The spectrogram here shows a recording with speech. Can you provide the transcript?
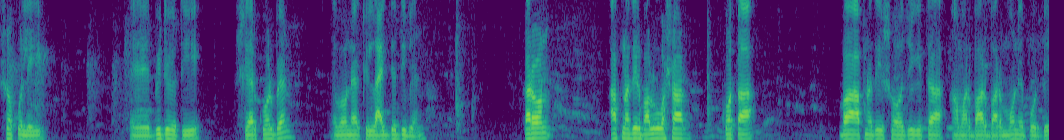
সকলেই ভিডিওটি শেয়ার করবেন এবং একটি লাইক দিয়ে দিবেন। কারণ আপনাদের ভালোবাসার কথা বা আপনাদের সহযোগিতা আমার বারবার মনে পড়বে।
